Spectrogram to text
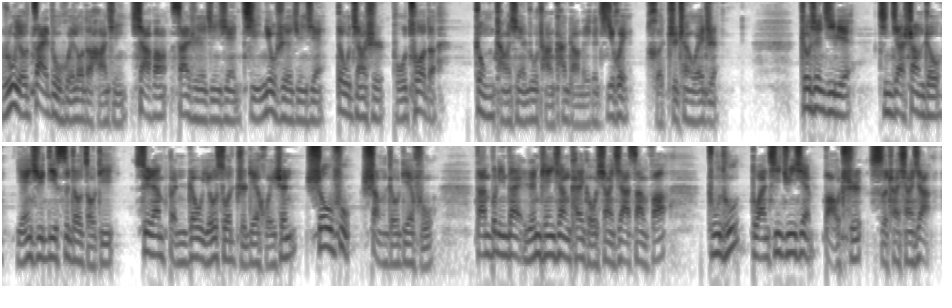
如有再度回落的行情，下方三十日均线及六十日均线都将是不错的中长线入场看涨的一个机会和支撑位置。周线级别，金价上周连续第四周走低。虽然本周有所止跌回升，收复上周跌幅，但布林带仍偏向开口向下散发。主图短期均线保持死叉向下，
